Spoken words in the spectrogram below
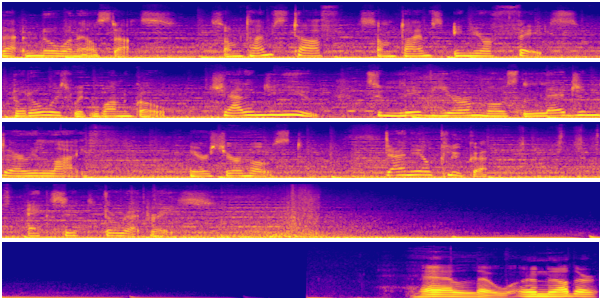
that no one else does. Sometimes tough, sometimes in your face, but always with one goal challenging you to live your most legendary life. Here's your host, Daniel Kluken. Exit the Rat race. Hello, another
